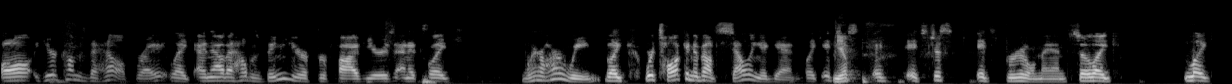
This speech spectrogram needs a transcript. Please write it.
all, here comes the help, right? Like, and now the help has been here for five years, and it's like, where are we? Like, we're talking about selling again. Like, it's Yep. just, it, it's just, it's brutal, man. So like, like,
